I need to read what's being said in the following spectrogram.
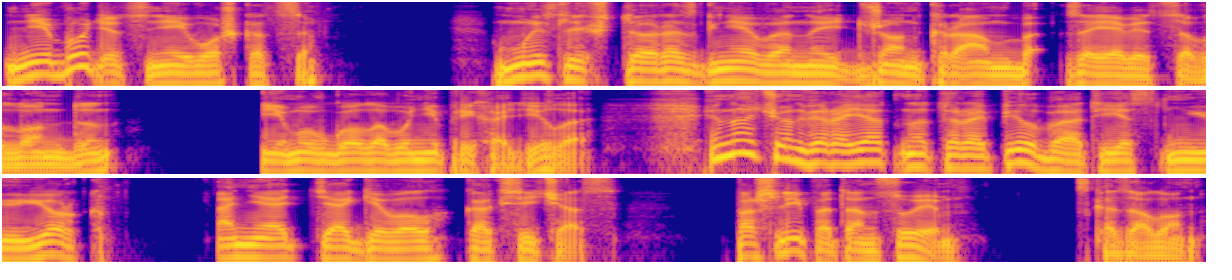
не будет с ней вошкаться. Мысль, что разгневанный Джон Крамб заявится в Лондон, ему в голову не приходила, иначе он, вероятно, торопил бы отъезд в Нью-Йорк, а не оттягивал, как сейчас. «Пошли потанцуем», — сказал он.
